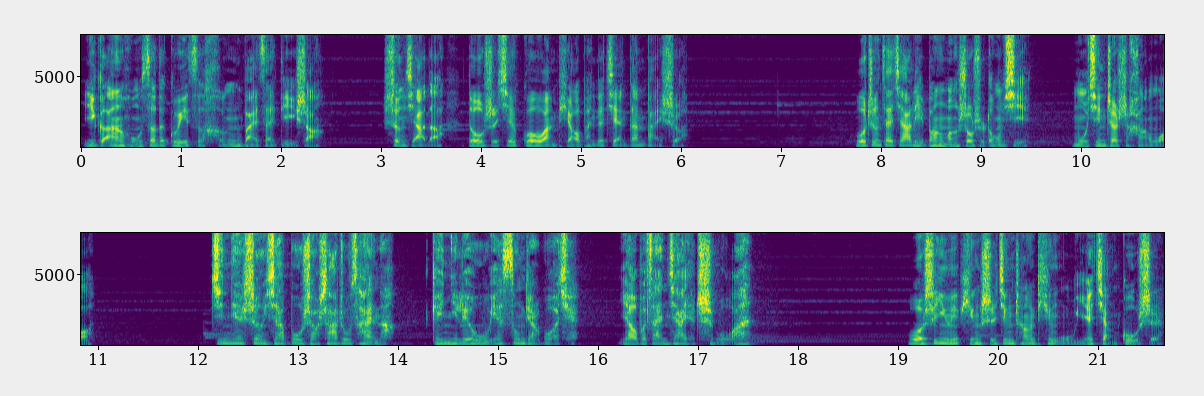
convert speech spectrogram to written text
一个暗红色的柜子横摆在地上，剩下的都是些锅碗瓢盆的简单摆设。我正在家里帮忙收拾东西，母亲这时喊我：“今天剩下不少杀猪菜呢，给你刘五爷送点过去，要不咱家也吃不完。”我是因为平时经常听五爷讲故事，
